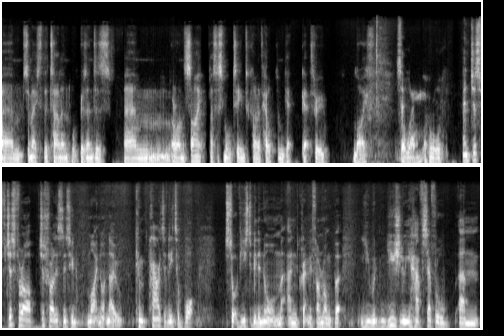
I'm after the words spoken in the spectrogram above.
Um, so most of the talent or presenters um, are on site plus a small team to kind of help them get get through life so, away abroad. And just just for our just for our listeners who might not know comparatively to what sort of used to be the norm, and correct me if I'm wrong, but you would usually have several um,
